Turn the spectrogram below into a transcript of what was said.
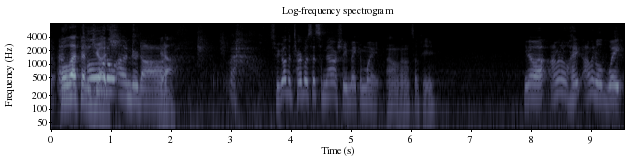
we'll let them total judge. underdog. Yeah, Should we go with the turbo system now, or should we make them wait? I don't know. It's up to you. You know what? I'm gonna wait. I'm gonna wait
